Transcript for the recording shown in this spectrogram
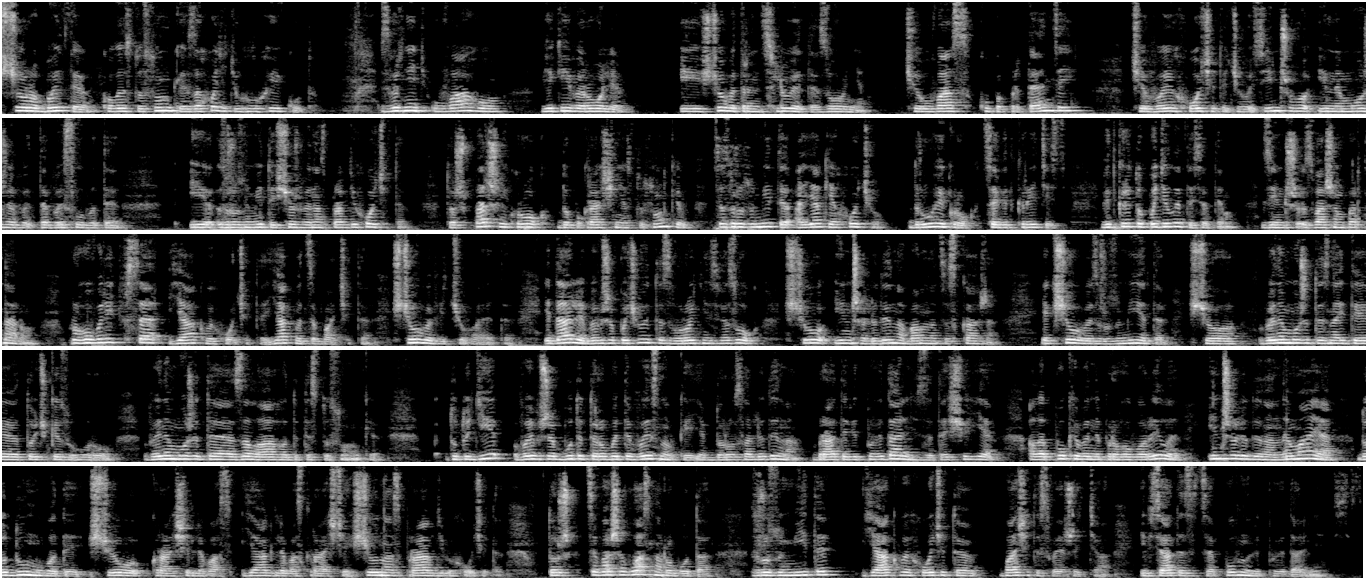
Що робити, коли стосунки заходять у глухий кут? Зверніть увагу, в якій ви ролі і що ви транслюєте зовні. Чи у вас купа претензій, чи ви хочете чогось іншого і не можете висловити і зрозуміти, що ж ви насправді хочете. Тож перший крок до покращення стосунків це зрозуміти, а як я хочу. Другий крок це відкритість. Відкрито поділитися тим з інш... з вашим партнером. Проговоріть все, як ви хочете, як ви це бачите, що ви відчуваєте. І далі ви вже почуєте зворотній зв'язок, що інша людина вам на це скаже. Якщо ви зрозумієте, що ви не можете знайти точки зору, ви не можете залагодити стосунки, то тоді ви вже будете робити висновки як доросла людина, брати відповідальність за те, що є. Але поки ви не проговорили, інша людина не має додумувати, що краще для вас, як для вас краще, що насправді ви хочете. Тож це ваша власна робота зрозуміти, як ви хочете бачити своє життя, і взяти за це повну відповідальність.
